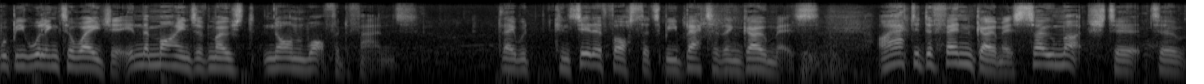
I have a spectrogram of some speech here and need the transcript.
would be willing to wager, in the minds of most non Watford fans, they would consider Foster to be better than Gomes. I have to defend Gomes so much to, to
